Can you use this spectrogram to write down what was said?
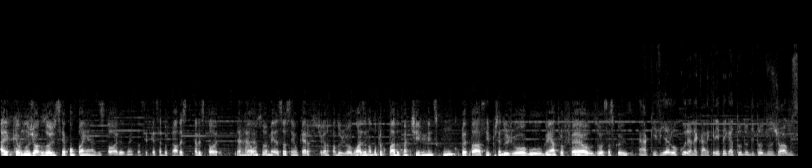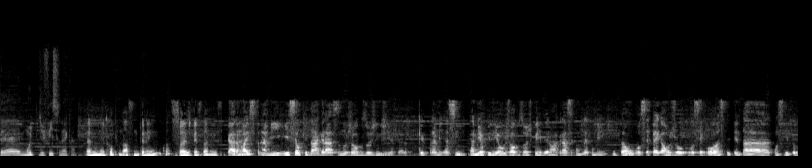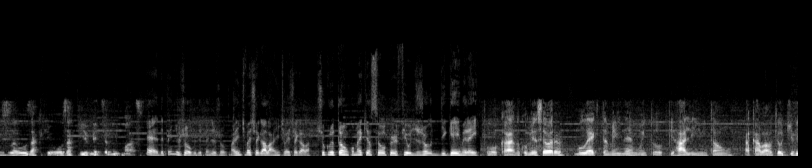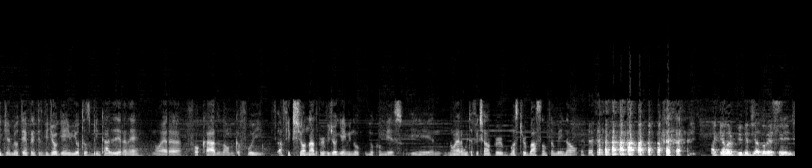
Aí que nos jogos hoje você acompanha as histórias, né? Então você quer saber o final daquela história. Então eu sou, eu sou assim, eu quero chegar no final do jogo, mas eu não tô preocupado com achievements, com completar 100% do jogo, ganhar troféus ou essas coisas. Ah, porque vira loucura, né, cara? Querer pegar tudo de todos os jogos é muito difícil, né, cara? É muito complicado. Nossa, não tem nem condições de pensar nisso. Cara, mas pra mim isso é o que dá graça nos jogos hoje em dia, cara. Porque pra mim, assim, na minha opinião, os jogos hoje perderam a graça completamente. Então você pegar um jogo que você gosta e tentar conseguir todos os, arqui os achievements é muito massa. É, depende do jogo, depende do jogo. Mas a gente vai chegar lá, a gente vai chegar lá. Chucrutão, como é que é o seu perfil de jogo de gamer aí? Pô, cara, no começo eu era moleque também, né? Muito pirralhinho, então acabava que eu dividia meu tempo entre videogame e outras brincadeiras, né? Não era focado não, nunca fui aficionado por videogame no, no começo. E não era muito aficionado por masturbação também não. Aquela vida de adolescente.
